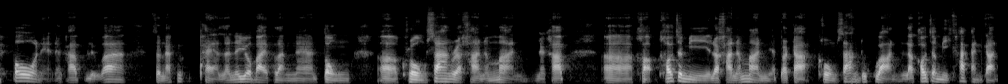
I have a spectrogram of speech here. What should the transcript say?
EPPO เนี่ยนะครับหรือว่าสำนักแผนและนโยบายพลังงานตรงโครงสร้างราคาน้ำมันนะครับเขาจะมีราคาน้ำมันเนี่ยประกาศโครงสร้างทุกวัน แล้วเขาจะมีค่าการกลั่น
